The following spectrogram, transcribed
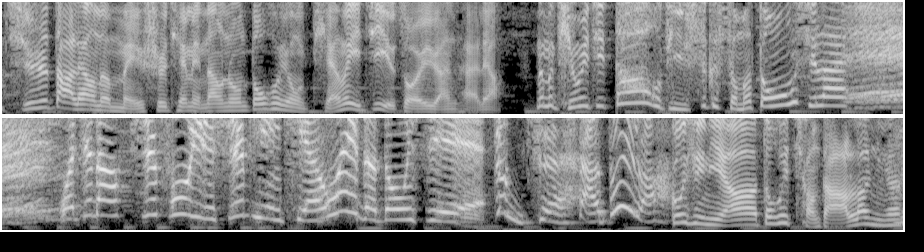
其实，大量的美食甜品当中都会用甜味剂作为原材料。那么，甜味剂到底是个什么东西嘞？我知道是赋予食品甜味的东西，正确，答对了，恭喜你啊，都会抢答了，你看，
